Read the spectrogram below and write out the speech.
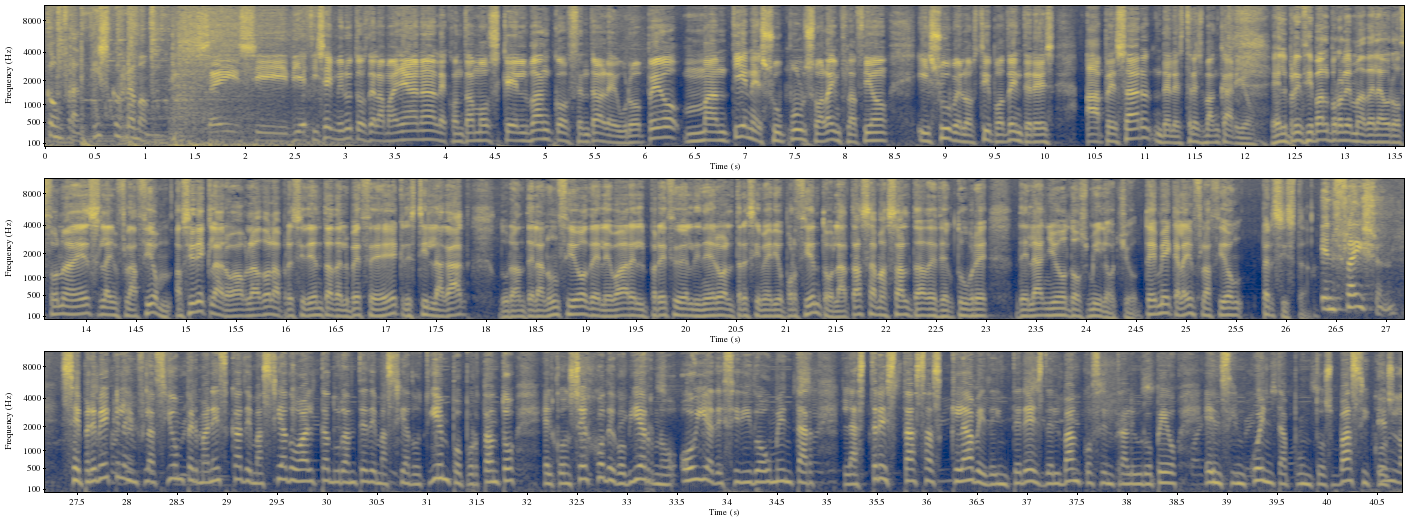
con Francisco Ramón. 6 y 16 minutos de la mañana les contamos que el Banco Central Europeo mantiene su pulso a la inflación y sube los tipos de interés a pesar del estrés bancario. El principal problema de la eurozona es la inflación. Así de claro ha hablado la presidenta del BCE, Christine Lagarde, durante el anuncio de elevar el precio del dinero al 3,5%, la tasa más alta desde octubre del año 2008. Teme que la inflación persista. Se prevé que la inflación permanezca demasiado alta durante demasiado tiempo. Por tanto, el Consejo de Gobierno hoy ha decidido aumentar las tres tasas clave de interés del Banco Central Europeo en 50 puntos básicos.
